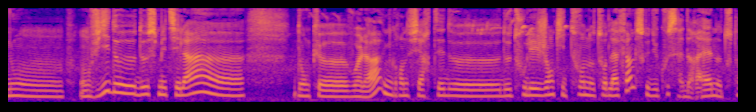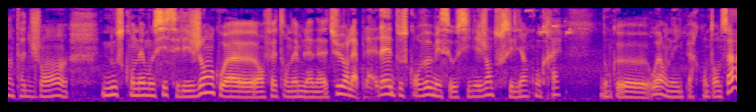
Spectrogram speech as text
nous, on, on vit de, de ce métier-là. Euh. Donc euh, voilà, une grande fierté de, de, tous les gens qui tournent autour de la ferme, parce que du coup ça draine tout un tas de gens. Nous, ce qu'on aime aussi, c'est les gens, quoi. Euh, en fait, on aime la nature, la planète, tout ce qu'on veut, mais c'est aussi les gens, tous ces liens concrets. Donc euh, ouais, on est hyper content de ça.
